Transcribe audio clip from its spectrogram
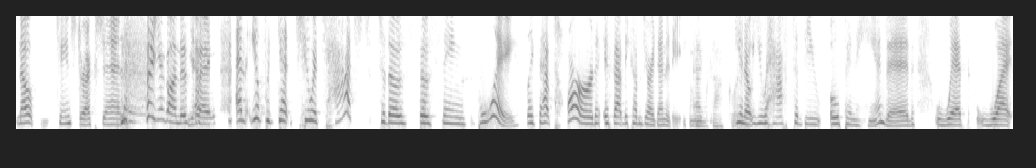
nope, change direction. You're going this yep. way. And if we get too attached to those those things, boy, like that's hard if that becomes your identity. Exactly. You know, you have to be open handed with what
